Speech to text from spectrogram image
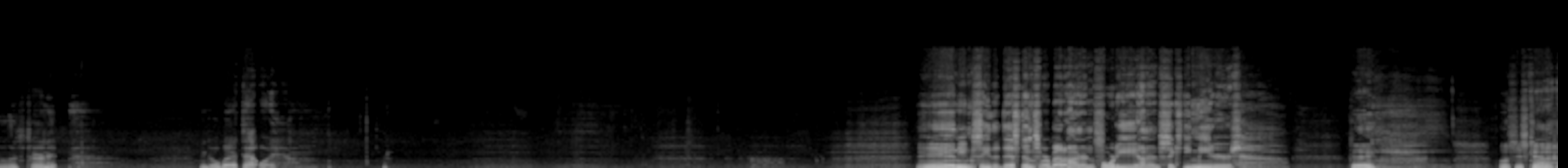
Let's turn it and go back that way. And you can see the distance. We're about 140, 160 meters. Okay. Let's just kind of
